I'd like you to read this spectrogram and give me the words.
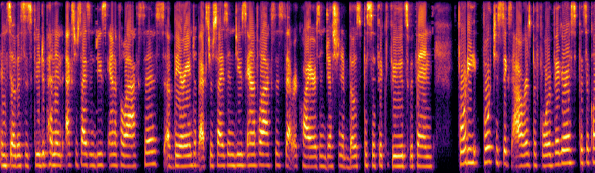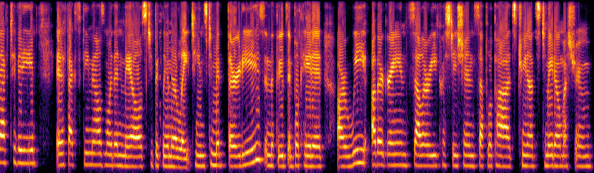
And so this is food dependent exercise induced anaphylaxis, a variant of exercise induced anaphylaxis that requires ingestion of those specific foods within 44 to 6 hours before vigorous physical activity. It affects females more than males, typically in their late teens to mid 30s. And the foods implicated are wheat, other grains, celery, crustaceans, cephalopods, tree nuts, tomato, mushroom,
